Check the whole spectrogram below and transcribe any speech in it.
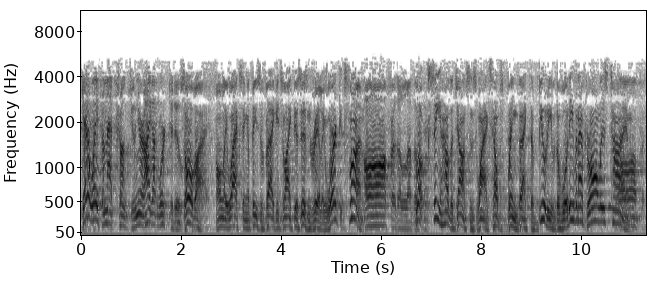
Get away from that trunk, Junior. I got work to do. So have I. Only waxing a piece of baggage like this isn't really work. It's fun. Oh, for the love of... Look, see how the Johnson's wax helps bring back the beauty of the wood even after all this time. Oh,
